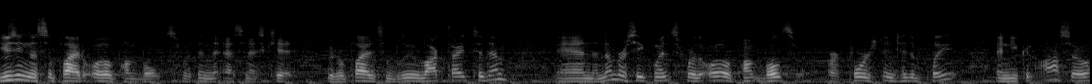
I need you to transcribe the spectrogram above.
Using the supplied oil pump bolts within the S&S kit, we've applied some blue Loctite to them and the number sequence for the oil pump bolts are forged into the plate and you can also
